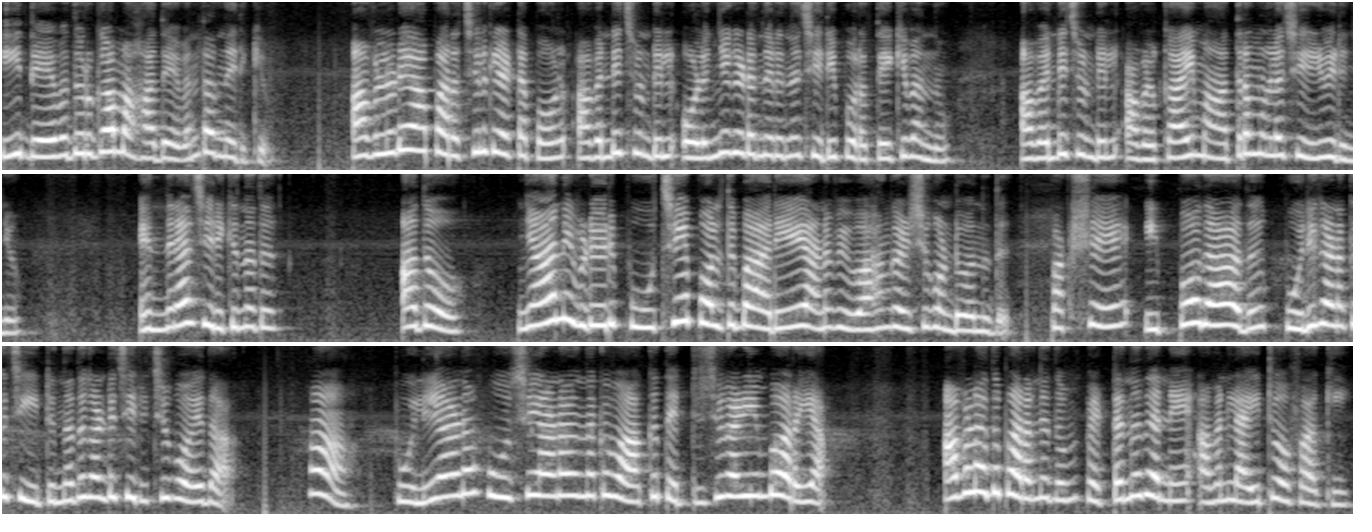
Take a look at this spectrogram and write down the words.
ഈ ദേവദുർഗ മഹാദേവൻ തന്നിരിക്കും. അവളുടെ ആ പറച്ചിൽ കേട്ടപ്പോൾ അവന്റെ ചുണ്ടിൽ ഒളിഞ്ഞു കിടന്നിരുന്ന ചിരി പുറത്തേക്ക് വന്നു. അവന്റെ ചുണ്ടിൽ അവൾക്കായി മാത്രമുള്ള ചിരി വിരിഞ്ഞു. എന്തിനാ ചിരിക്കുന്നത്? അതോ ഞാൻ ഇവിടെ ഒരു പൂച്ചയെ പോലത്തെ ഭാര്യയെയാണ് വിവാഹം കഴിച്ചു കൊണ്ടുവന്നത്. പക്ഷേ ഇപ്പോ ദാ അത് പുലി കണക്ക് ചീറ്റുന്നത് കണ്ട് ചിരിച്ചു പോയതാ. ആ പുലിയാണോ പൂച്ചയാണോ എന്നൊക്കെ വാക്ക് തെറ്റിച്ചു കഴിയുമ്പോൾ അറിയാം. അവൾ അത് പറഞ്ഞതും പെട്ടെന്ന് തന്നെ അവൻ ലൈറ്റ് ഓഫാക്കി.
